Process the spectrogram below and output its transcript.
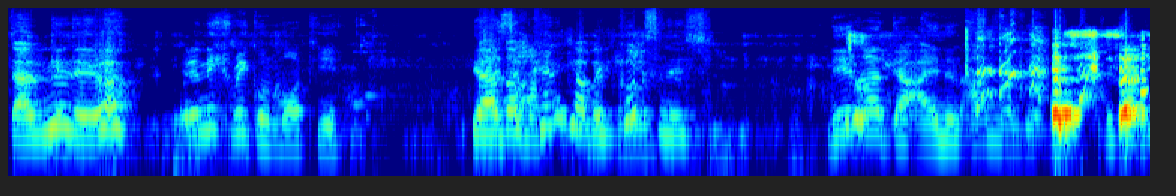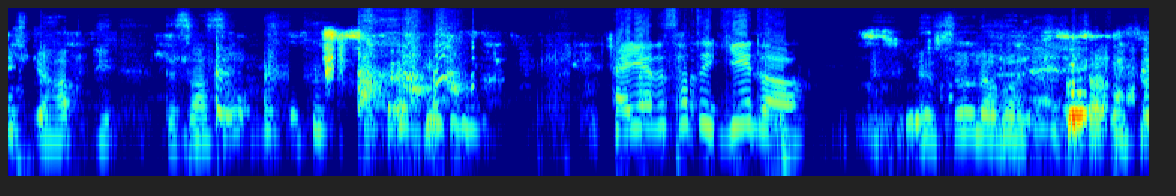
Da will, Digga. Nicht Rick und Morty. Ja, Weißt du, doch, mach kenn ich, aber ich guck's nicht. Lehrer der einen anderen. Das hab ich gehabt. Die, das war so. Hey, ja, das hatte jeder. Ja, schon, aber ich hab nicht so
